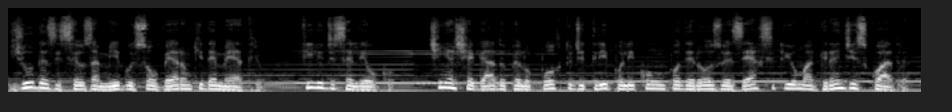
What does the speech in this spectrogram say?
Judas e seus amigos souberam que Demétrio, filho de Seleuco, tinha chegado pelo porto de Trípoli com um poderoso exército e uma grande esquadra.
